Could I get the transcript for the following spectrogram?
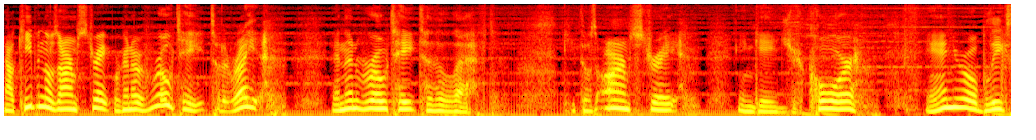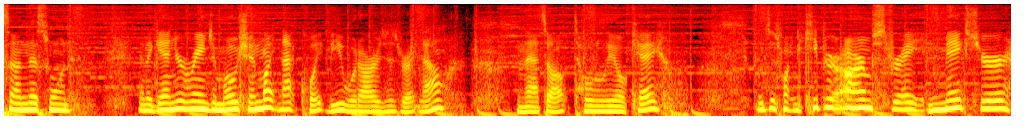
Now, keeping those arms straight, we're gonna rotate to the right and then rotate to the left. Keep those arms straight, engage your core and your obliques on this one. And again, your range of motion might not quite be what ours is right now, and that's all totally okay. We just want you to keep your arms straight and make sure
